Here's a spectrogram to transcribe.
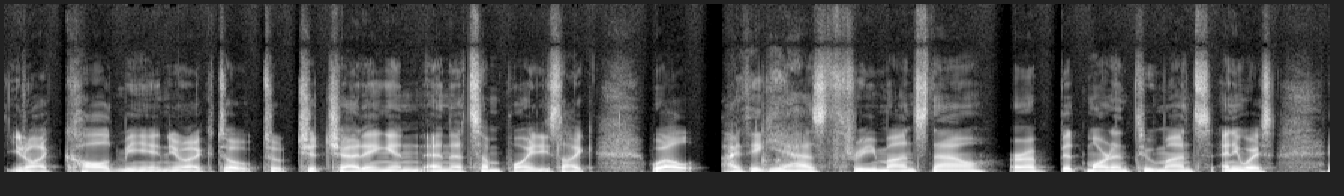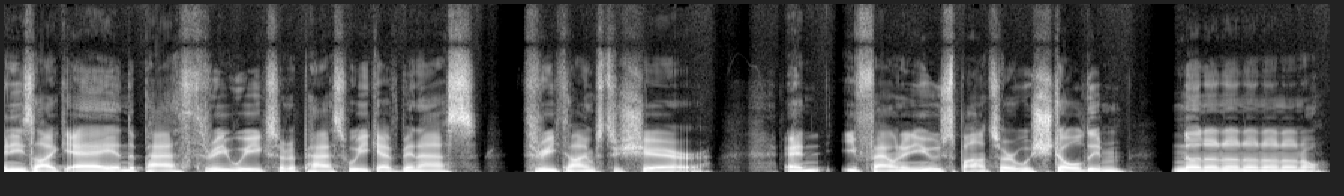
you know, like called me and you know, like to, to chit chatting, and and at some point he's like, well, I think he has three months now, or a bit more than two months, anyways, and he's like, hey, in the past three weeks or the past week, I've been asked three times to share, and he found a new sponsor which told him, no, no, no, no, no, no, no,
